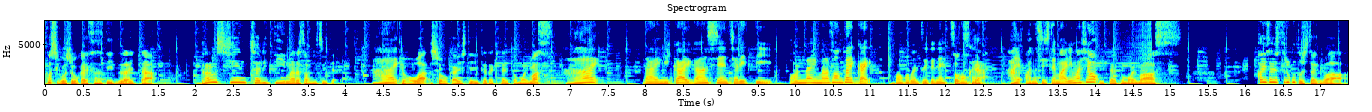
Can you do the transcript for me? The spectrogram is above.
少しご紹介させていただいた、がん支援チャリティーマラソンについて、はい。今日は紹介していただきたいと思います。はい。第2回がん支援チャリティーオンラインマラソン大会。このことについてね、そうですね今回は、はい、お話ししてまいりましょう。いきたいと思います。開催すること自体は、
